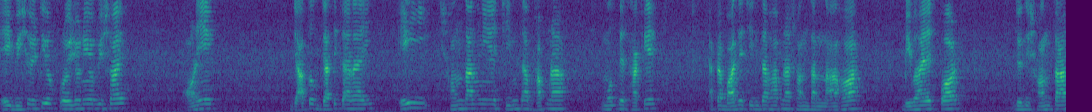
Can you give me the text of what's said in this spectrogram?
এই বিষয়টিও প্রয়োজনীয় বিষয়। অনেক জাতক জাতিকারাই এই সন্তান নিয়ে চিন্তা ভাবনা মধ্যে থাকে একটা বাজে চিন্তা ভাবনা সন্তান না হওয়া, বিবাহের পর যদি সন্তান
